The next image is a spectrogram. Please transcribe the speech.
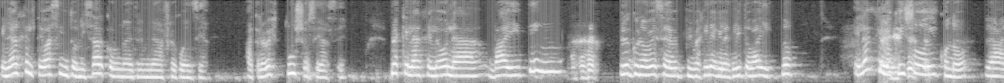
El ángel te va a sintonizar con una determinada frecuencia. A través tuyo se hace. No es que el ángel, hola, va y ting. Creo que una vez se imagina que el angelito va ahí. No. El ángel lo que hizo hoy, cuando la,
